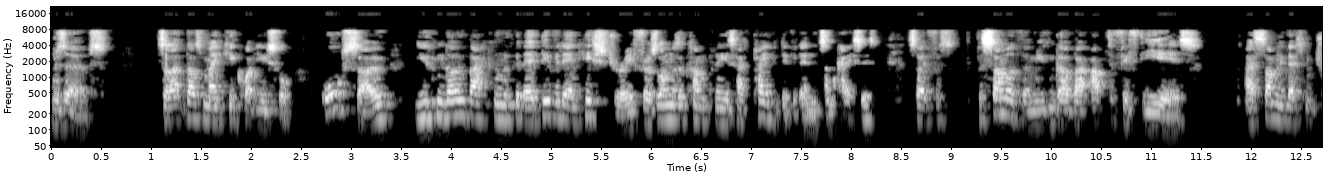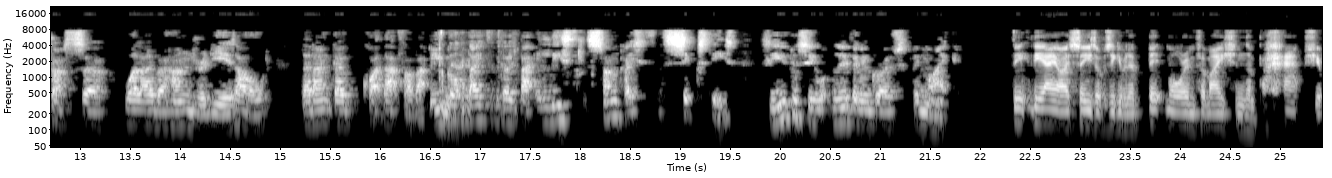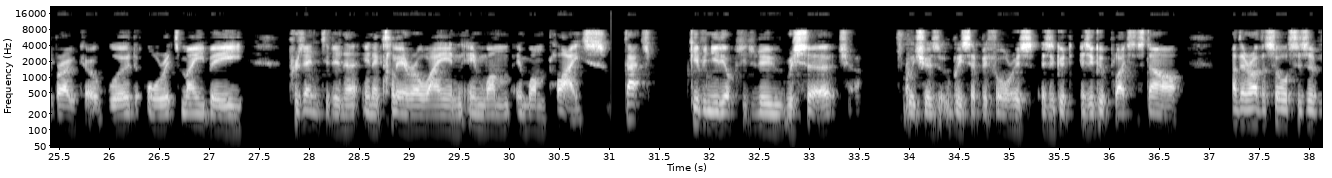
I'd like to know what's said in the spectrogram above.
reserves. So that does make it quite useful. Also, you can go back and look at their dividend history for as long as the companies have paid a dividend in some cases. So for, for some of them, you can go back up to 50 years. As some investment trusts are well over 100 years old, they don't go quite that far back. But you've got data that goes back at least in some cases to the 60s, so you can see what the dividend growth's been like. The, the AIC is obviously given a bit more information than perhaps your broker would, or it's maybe presented in a in a clearer way in, in one in one place. That's giving you the opportunity to do research, which, as we said before, is, is a good is a good place to start. Are there other sources of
